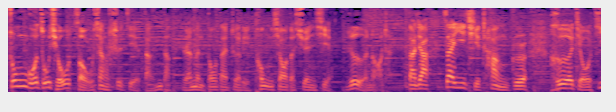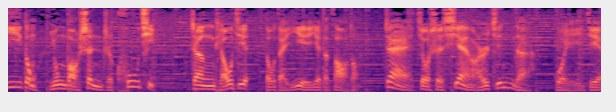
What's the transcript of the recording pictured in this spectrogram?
中国足球走向世界等等，人们都在这里通宵的宣泄，热闹着。大家在一起唱歌、喝酒、激动、拥抱，甚至哭泣，整条街都在夜夜的躁动。这就是现而今的鬼街。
